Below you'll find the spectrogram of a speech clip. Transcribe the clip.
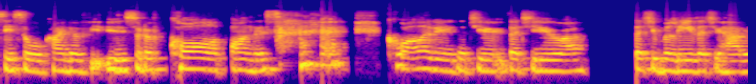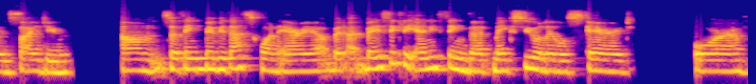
sisu kind of you sort of call upon this quality that you that you uh, that you believe that you have inside you. Um, so I think maybe that's one area, but uh, basically anything that makes you a little scared or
